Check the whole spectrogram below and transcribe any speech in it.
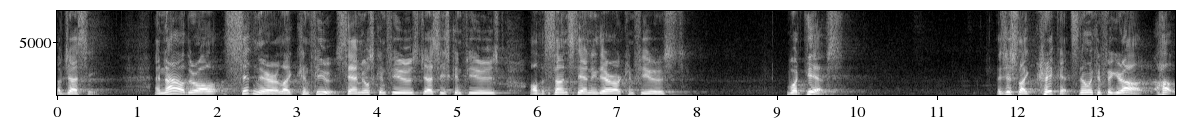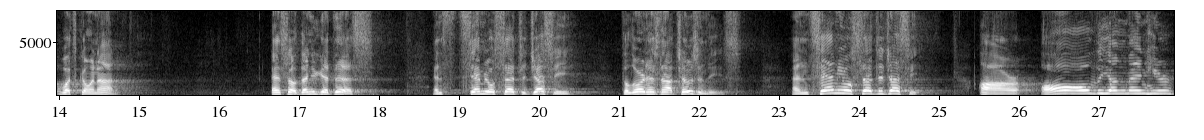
of Jesse. And now they're all sitting there like confused. Samuel's confused. Jesse's confused. All the sons standing there are confused. What gives? It's just like crickets. No one can figure out how, what's going on. And so then you get this. And Samuel said to Jesse, The Lord has not chosen these. And Samuel said to Jesse, Are all the young men here?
